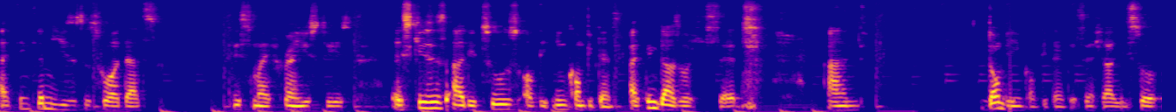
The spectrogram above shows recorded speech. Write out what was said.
I think let me use this word that this my friend used to use. Excuses are the tools of the incompetent. I think that's what he said. and don't be incompetent essentially. So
